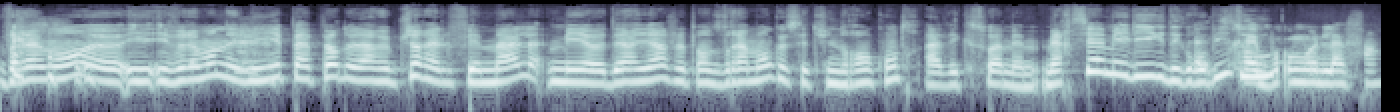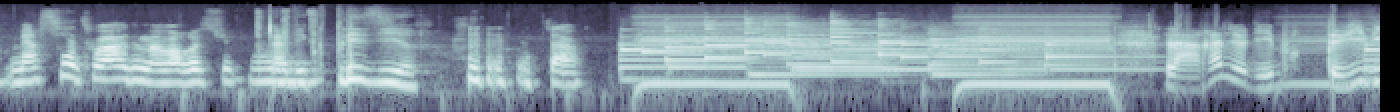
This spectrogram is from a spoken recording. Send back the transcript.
vraiment, euh, et, et vraiment n'ayez pas peur de la rupture, elle fait mal, mais euh, derrière je pense vraiment que c'est une rencontre avec soi-même. Merci Amélie, des gros bisous. Très beau mot de la fin. Merci à toi de m'avoir reçu. Avec plaisir. Ciao. La radio libre de Vivi.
